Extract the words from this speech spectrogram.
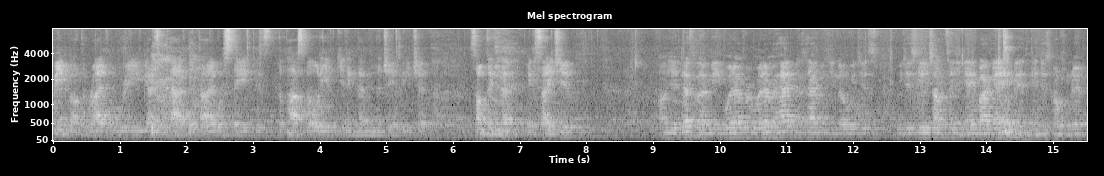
made about the rivalry you guys have had with Iowa State. Is the possibility of getting them in the championship something that excites you? Oh yeah, definitely. I mean, whatever whatever happens, happens. You know, we just we just here trying to take it game by game and, and just go from there.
